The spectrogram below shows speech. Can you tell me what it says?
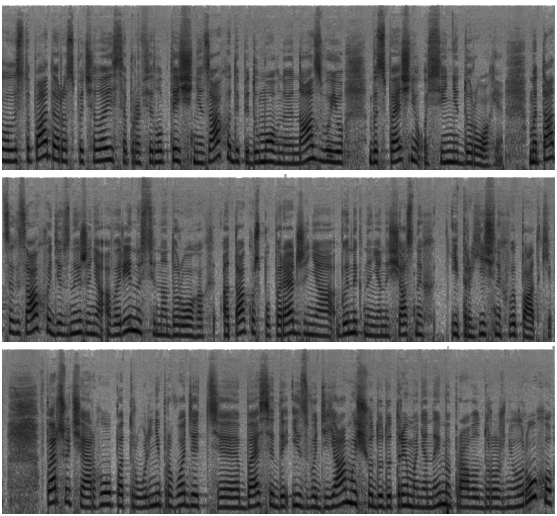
1 листопада розпочалися профілактичні заходи під умовною назвою Безпечні осінні дороги. Мета цих заходів зниження аварійності на дорогах, а також попередження виникнення нещасних і трагічних випадків. В першу чергу патрульні проводять е, бесіди із водіями щодо дотримання ними правил дорожнього руху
